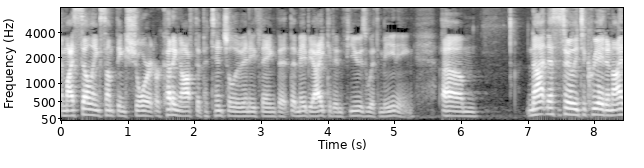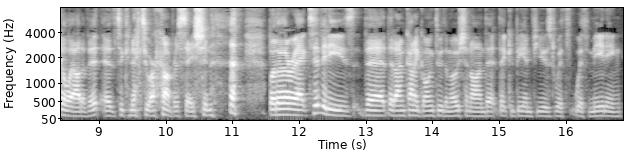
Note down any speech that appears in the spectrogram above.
am I selling something short or cutting off the potential of anything that, that maybe I could infuse with meaning? Um, not necessarily to create an idol out of it as to connect to our conversation, but other activities that, that I'm kind of going through the motion on that, that could be infused with, with meaning.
